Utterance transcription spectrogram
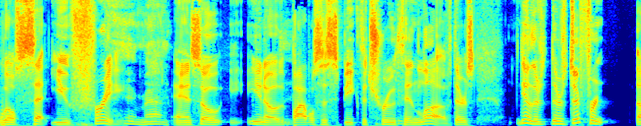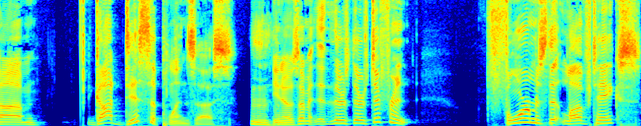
will set you free. Amen. And so, you know, the Bible says, "Speak the truth in love." There's, you know, there's there's different. Um, God disciplines us. Mm-hmm. You know, so I mean, there's there's different forms that love takes.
